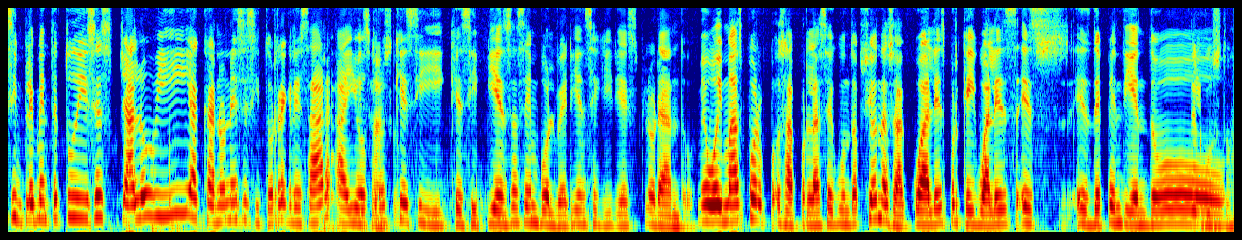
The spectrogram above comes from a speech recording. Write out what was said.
simplemente tú dices, ya lo vi, acá no necesito regresar. Hay otros Exacto. que sí, que sí piensas en volver y en seguir explorando. Me voy más por, o sea, por la segunda opción, o sea, cuál es, porque igual es, es, es dependiendo Del gusto.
